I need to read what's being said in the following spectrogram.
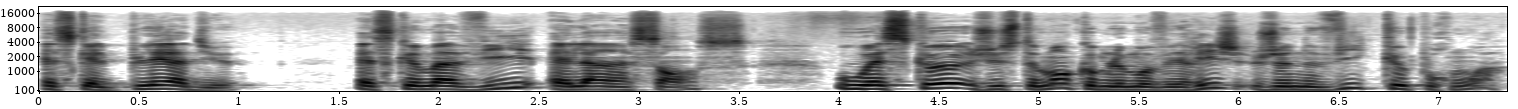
est-ce qu'elle plaît à Dieu? Est-ce que ma vie, elle a un sens? Ou est-ce que, justement, comme le mauvais riche, je ne vis que pour moi?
